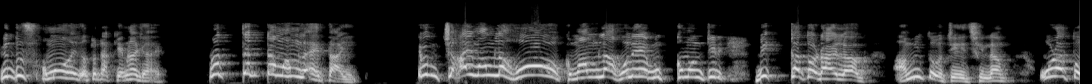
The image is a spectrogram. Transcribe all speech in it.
কিন্তু সময় যতটা কেনা যায়, প্রত্যেকটা মামলায় তাই। এবং চাই মামলা হোক, মামলা হলে মুখ্যমন্ত্রীর বিখ্যাত ডায়লগ আমি তো চেয়েছিলাম, ওরা তো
